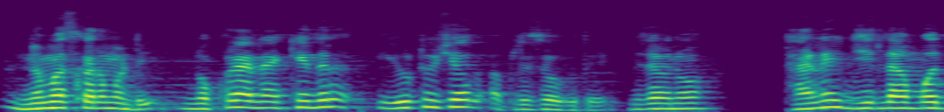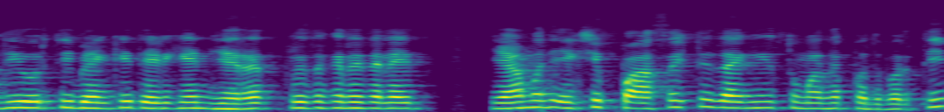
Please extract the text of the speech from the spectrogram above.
नमस्कार मंडळी. नोकऱ्या ना केंद्र यूट्यूबवर आपले स्वागत आहे. मित्रांनो ठाणे जिल्हा मध्यवर्ती बँकेत या ठिकाणी जाहिरात प्रसिद्ध करण्यात आल्या आहेत. यामध्ये एकशे पासष्ट जागी तुम्हाला पदभरती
